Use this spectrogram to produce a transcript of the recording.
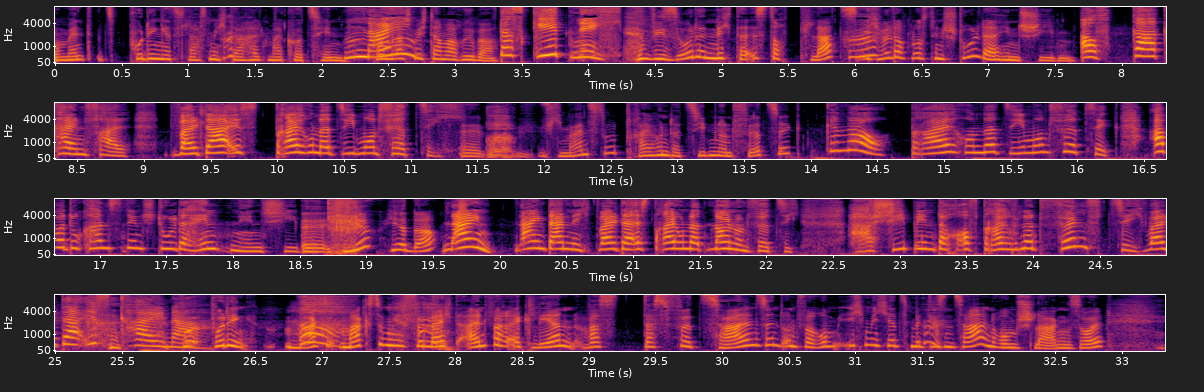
Moment, jetzt Pudding, jetzt lass mich da halt mal kurz hin. Nein! Komm, lass mich da mal rüber. Das geht nicht. Wieso denn nicht? Da ist doch Platz. Ich will doch bloß den Stuhl da hinschieben. Auf gar keinen Fall. Weil da ist 347. Äh, wie meinst du? 347? Genau, 347. Aber du kannst den Stuhl da hinten hinschieben. Äh, hier? Hier, da? Nein, nein, da nicht, weil da ist 349. Ha, schieb ihn doch auf 350, weil da ist keiner. Pudding, magst, magst du mir vielleicht einfach erklären, was das für Zahlen sind und warum ich mich jetzt mit diesen Zahlen rumschlagen soll?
